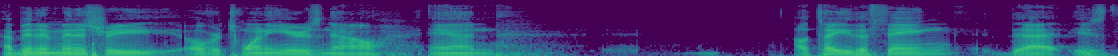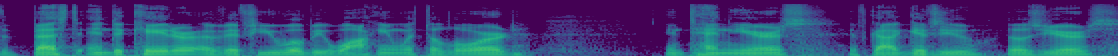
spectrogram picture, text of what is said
I've been in ministry over 20 years now, and I'll tell you the thing that is the best indicator of if you will be walking with the Lord in 10 years, if God gives you those years,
